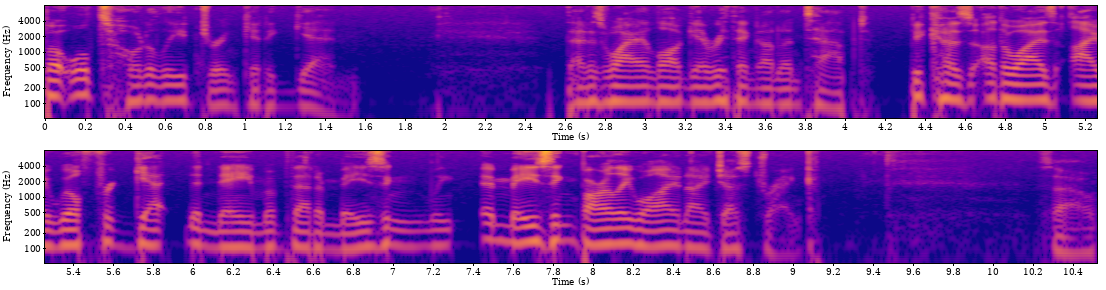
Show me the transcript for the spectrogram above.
but will totally drink it again. That is why I log everything on Untappd because otherwise I will forget the name of that amazingly amazing barley wine I just drank. So,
